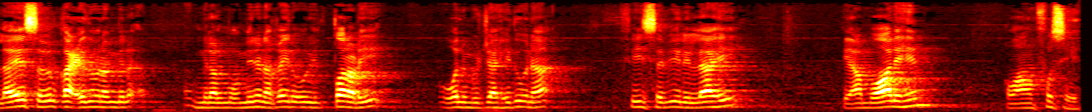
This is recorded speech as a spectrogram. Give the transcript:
laa yastawi اlqaaciduuna min almuؤminiina غayr uli اdarari wاlmujaahiduuna fi sabiili اllahi بأmwaalihim وأnfusihim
